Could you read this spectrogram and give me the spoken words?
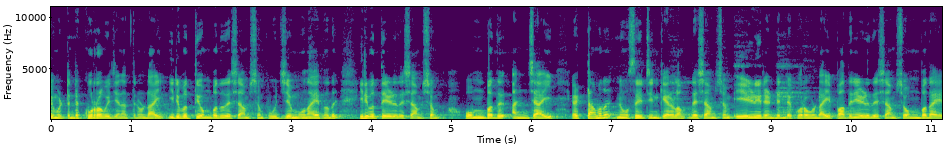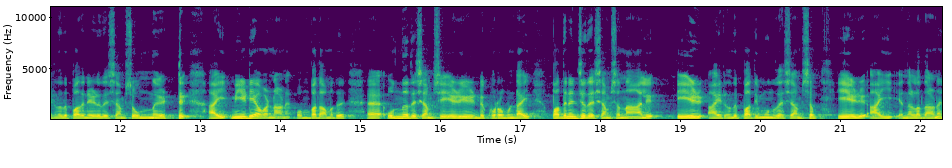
എട്ടിന്റെ കുറവ് ജനത്തിനുണ്ടായി. ഇരുപത്തി ഒമ്പത് ദശാംശം പൂജ്യം മൂന്നായിരുന്നത്. ഇരുപത്തേഴ് ദശാംശം ഒമ്പത് അഞ്ചായി. എട്ടാമത് ന്യൂസ് എയ്റ്റീൻ കേരളം ദശാംശം ഏഴ് രണ്ടിന്റെ കുറവുണ്ടായി. പതിനേഴ് ദശാംശം ഒമ്പതായിരുന്നത് പതിനേഴ് ദശാംശം ഒന്ന് എട്ട് ആയി. മീഡിയ വണ്ണാണ് ഒമ്പതാമത്. ഒന്ന് ദശാംശം ഏഴ് ഏഴിന്റെ കുറവുണ്ടായി. പതിനഞ്ച് ദശാംശം നാല് ഏഴ് ആയിരുന്നത് പതിമൂന്ന് ദശാംശം ഏഴ് ആയി എന്നുള്ളതാണ്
